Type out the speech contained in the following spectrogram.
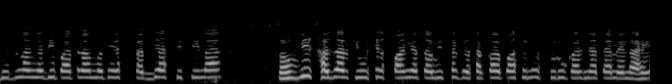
दुधना नदी पात्रामध्ये सध्या स्थितीला सव्वीस हजार क्युसेस पाण्याचा विसर्ग सकाळपासूनच सुरू करण्यात आलेला आहे.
